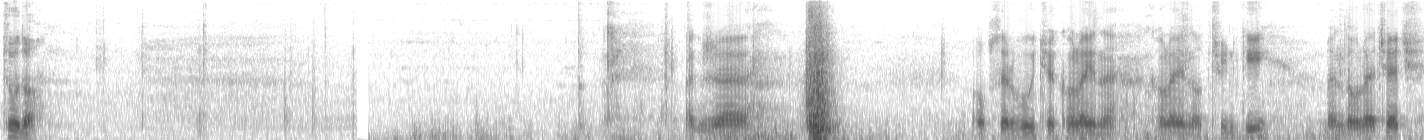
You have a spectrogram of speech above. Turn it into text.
Cudo. Także obserwujcie kolejne, kolejne odcinki. Będą lecieć.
